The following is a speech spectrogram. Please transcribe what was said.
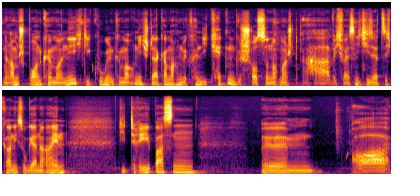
Den Rammsporn können wir nicht. Die Kugeln können wir auch nicht stärker machen. Wir können die Kettengeschosse nochmal... Ah, aber ich weiß nicht, die setze ich gar nicht so gerne ein. Die Drehbassen... Ähm... Boah,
